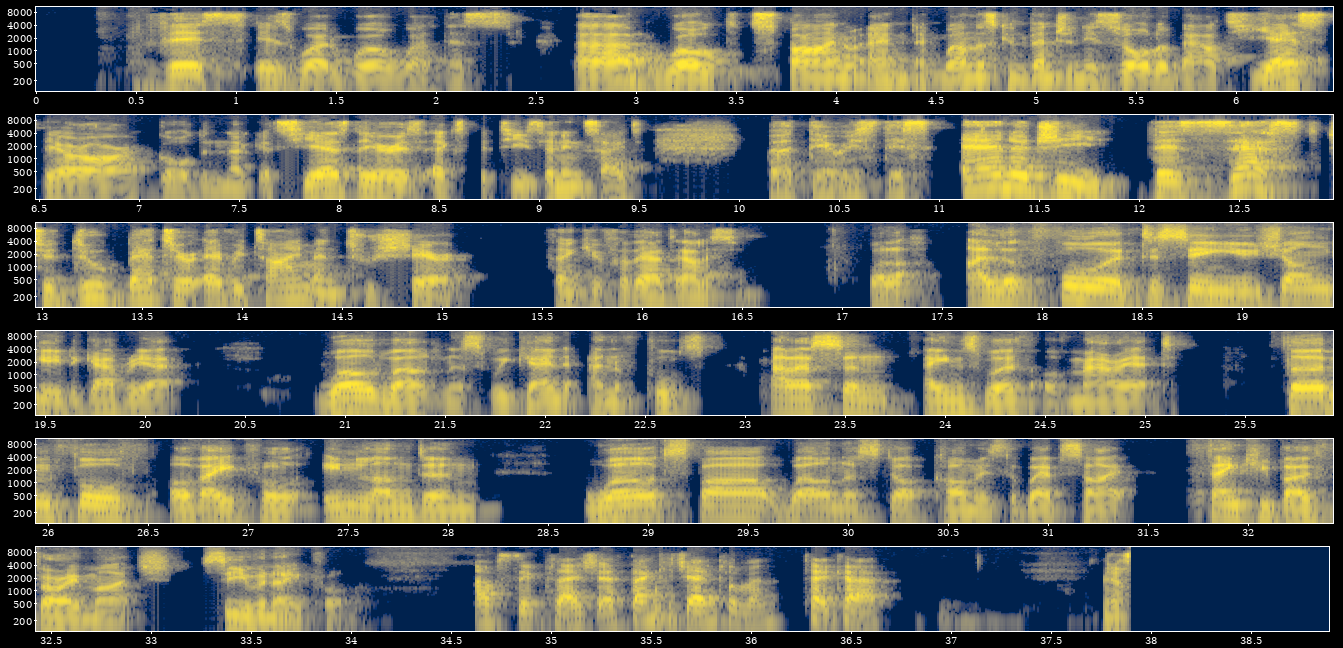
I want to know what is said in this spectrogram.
This is what World Wellness, uh, World Spa and, and Wellness Convention is all about. Yes, there are golden nuggets. Yes, there is expertise and insights, but there is this energy, this zest to do better every time and to share. Thank you for that, Alison. Well, I look forward to seeing you, Jean-Guy de Gabriac, World Wellness Weekend, and of course, Alison Ainsworth of Marriott, 3rd and 4th of April in London. WorldSpaWellness.com is the website. Thank you both very much. See you in April. Absolute pleasure. Thank you, gentlemen. Take care.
